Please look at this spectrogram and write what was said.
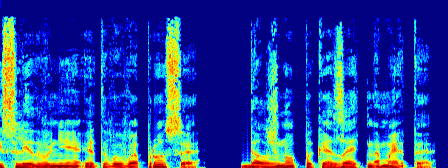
исследование этого вопроса должно показать нам это.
